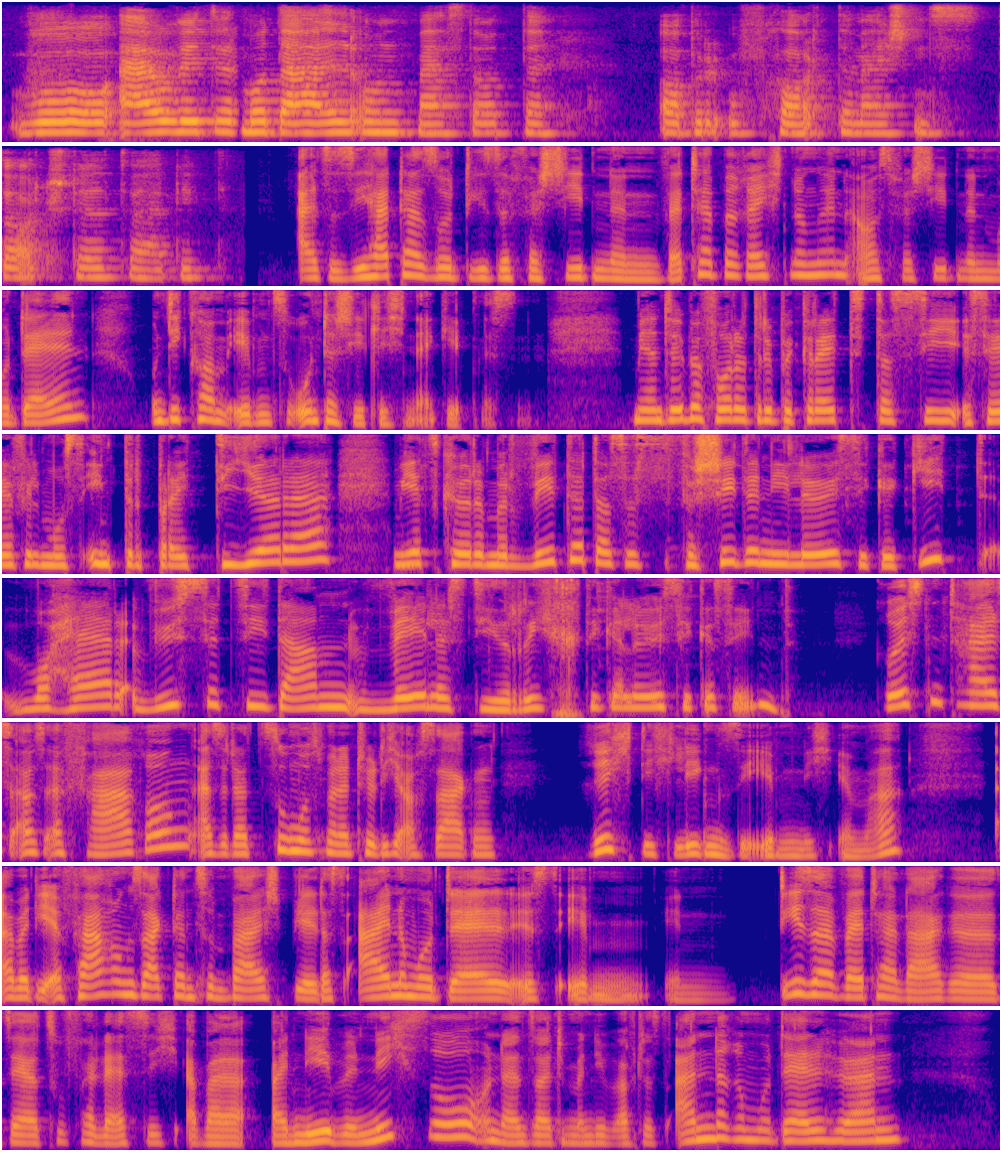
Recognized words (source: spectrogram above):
wo auch wieder Modell- und Messdaten aber auf Karten meistens dargestellt werden. Also sie hat da so diese verschiedenen Wetterberechnungen aus verschiedenen Modellen und die kommen eben zu unterschiedlichen Ergebnissen. Wir haben eben vorher darüber geredet, dass sie sehr viel muss interpretieren muss. Jetzt hören wir wieder, dass es verschiedene Lösungen gibt. Woher wissen Sie dann, welches die richtigen Lösungen sind? Größtenteils aus Erfahrung. Also dazu muss man natürlich auch sagen, richtig liegen sie eben nicht immer. Aber die Erfahrung sagt dann zum Beispiel, das eine Modell ist eben in dieser Wetterlage sehr zuverlässig, aber bei Nebel nicht so. Und dann sollte man lieber auf das andere Modell hören.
